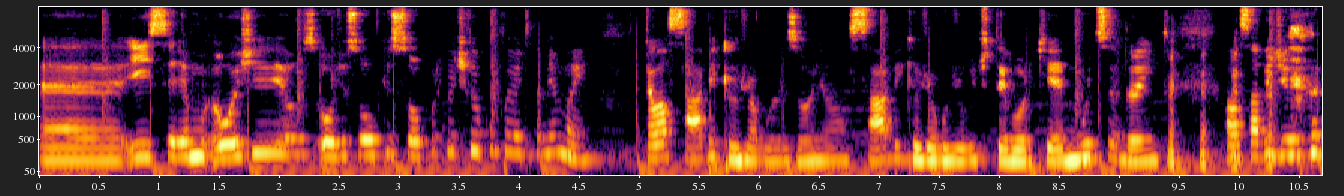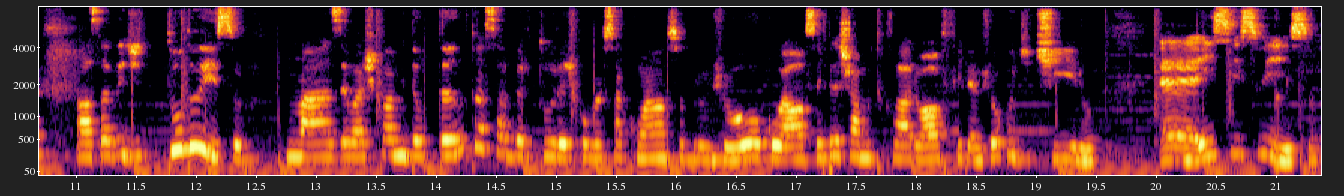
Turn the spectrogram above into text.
É, e seria hoje eu, hoje eu sou o que sou porque eu tive o acompanhamento da minha mãe. Ela sabe que eu jogo Warzone, ela sabe que eu jogo jogo de terror que é muito sangrento. ela sabe de ela sabe de tudo isso. Mas eu acho que ela me deu tanto essa abertura de conversar com ela sobre o jogo, ela sempre deixar muito claro, ó, oh, filha, jogo de tiro, é isso, isso e isso.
